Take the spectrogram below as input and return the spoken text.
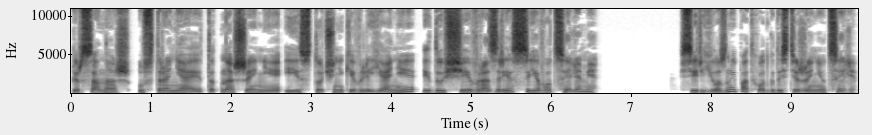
Персонаж устраняет отношения и источники влияния, идущие вразрез с его целями. Серьезный подход к достижению цели.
